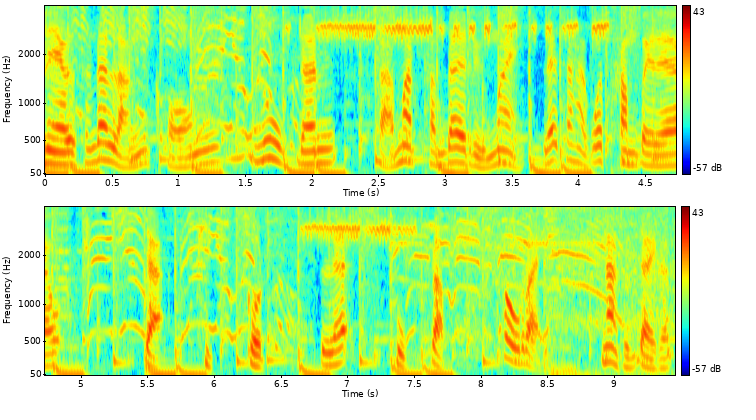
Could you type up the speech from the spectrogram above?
แนวทางด้านหลังของลูกนั้นสามารถทำได้หรือไม่ และถ้าหากว่าทำไปแล้ว จะผิดกฎและถูกปรับเท่าไหร่ น่าสนใจครับ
